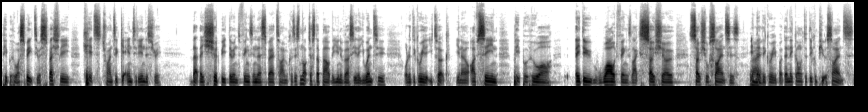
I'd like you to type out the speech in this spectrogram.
people who I speak to, especially kids trying to get into the industry, that they should be doing things in their spare time because it's not just about the university that you went to or the degree that you took. You know, I've seen people who are they do wild things like socio social sciences in their degree, but then they go on to do computer science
